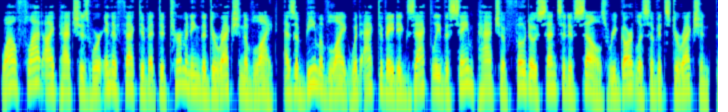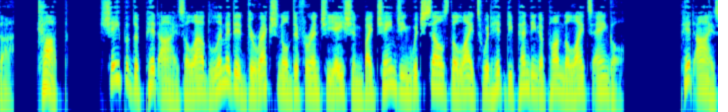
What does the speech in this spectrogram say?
While flat eyepatches were ineffective at determining the direction of light, as a beam of light would activate exactly the same patch of photosensitive cells regardless of its direction, the cup Shape of the pit eyes allowed limited directional differentiation by changing which cells the lights would hit depending upon the light's angle. Pit eyes,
